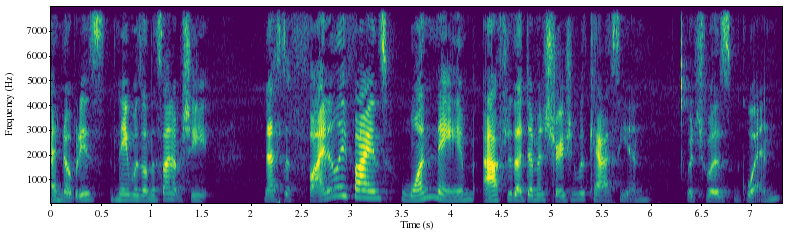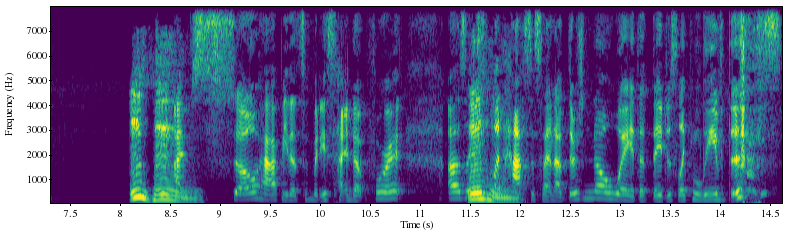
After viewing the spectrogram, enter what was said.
and nobody's name was on the sign up sheet, Nesta finally finds one name after that demonstration with Cassian, which was Gwen. hmm I'm so happy that somebody signed up for it. I was like, someone has to sign up. There's no way that they just like leave this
